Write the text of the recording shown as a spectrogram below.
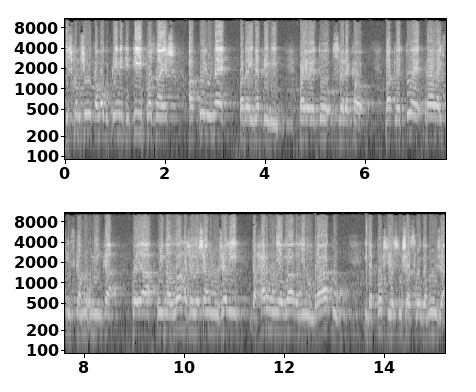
iz komšiluka mogu primiti ti poznaješ, a koju ne, pa da i ne primim. Pa joj je to sve rekao. Dakle, to je prava istinska mu'minka koja u ime Allaha Đalešanu želi da harmonija vlada njenom braku i da poštire sluša svoga muža.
